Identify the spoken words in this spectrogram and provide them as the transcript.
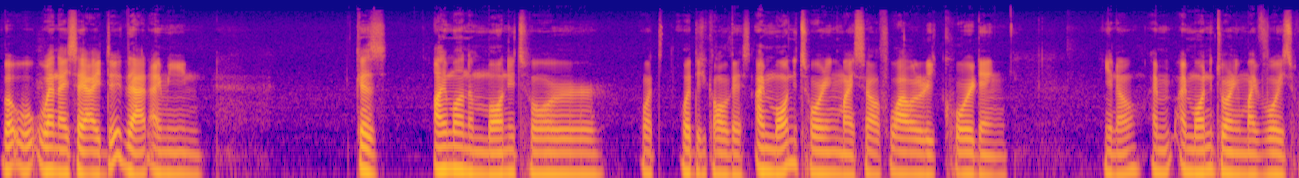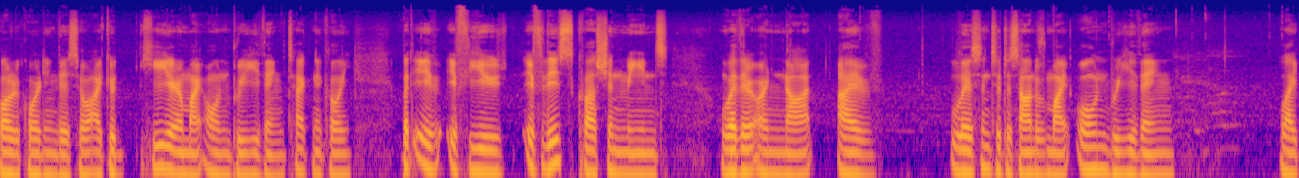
But w- when I say I did that, I mean cuz I'm on a monitor what what do you call this? I'm monitoring myself while recording. You know, I'm I'm monitoring my voice while recording this, so I could hear my own breathing technically. But if if you if this question means whether or not I've listened to the sound of my own breathing, like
